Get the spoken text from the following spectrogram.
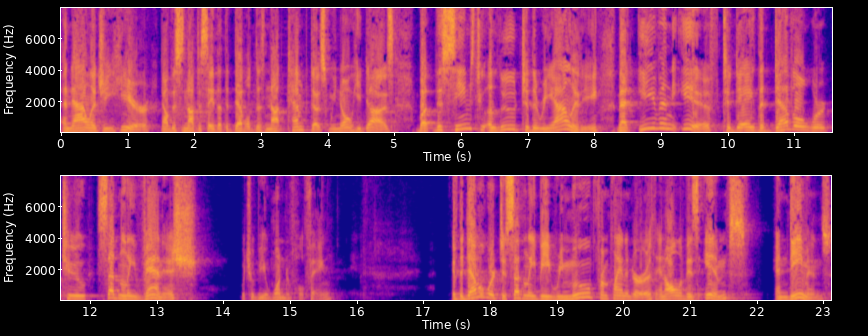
analogy here. Now, this is not to say that the devil does not tempt us. We know he does. But this seems to allude to the reality that even if today the devil were to suddenly vanish, which would be a wonderful thing, if the devil were to suddenly be removed from planet Earth and all of his imps and demons,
